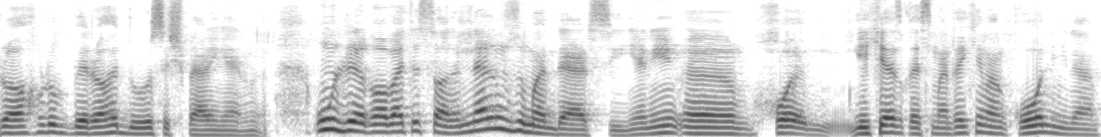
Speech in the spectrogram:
راه رو به راه درستش برگردیم اون رقابت سالم نه لزوما درسی یعنی یکی از قسمت هایی که من قول میدم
